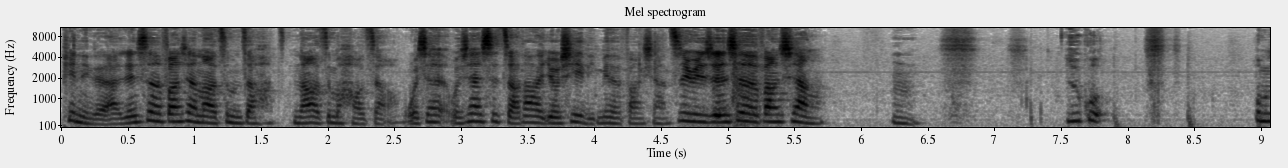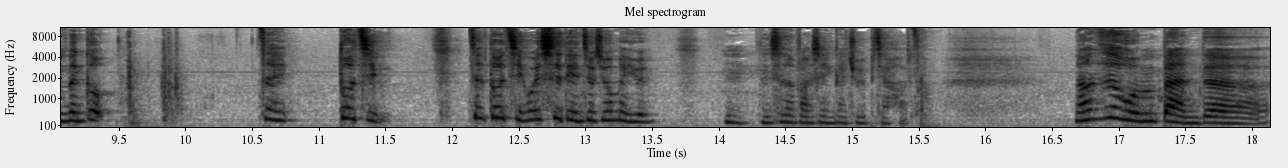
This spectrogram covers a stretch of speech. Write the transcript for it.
骗你的啦，人生的方向哪有这么找，哪有这么好找？我现在我现在是找到了遊戲裡面的方向。至于人生的方向，嗯，如果我们能够再多几再多几位四点九九美元。嗯，人生的方向应该就会比较好找。然后日文版的，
